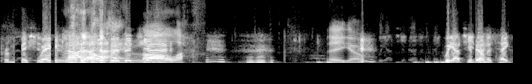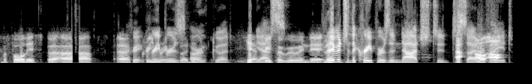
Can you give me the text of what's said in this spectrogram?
permission. Wait, to- can't open the chest. There you go. we actually done a take before this, but uh, uh Cre- creeper creepers exploded. aren't good. Yeah, yes. creeper ruined it. Leave it to the creepers and Notch to decide I'll- our I'll- fate.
